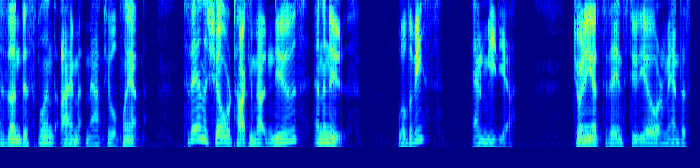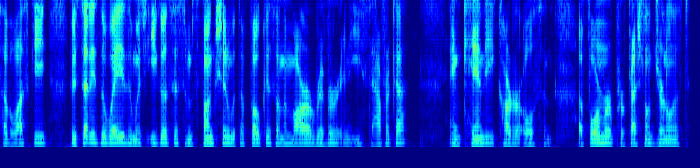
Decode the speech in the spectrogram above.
is Undisciplined. I'm Matthew LaPlante. Today on the show, we're talking about gnus and the news, wildebeests and media. Joining us today in studio are Amanda Subalusky, who studies the ways in which ecosystems function with a focus on the Mara River in East Africa, and Candi Carter Olson, a former professional journalist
